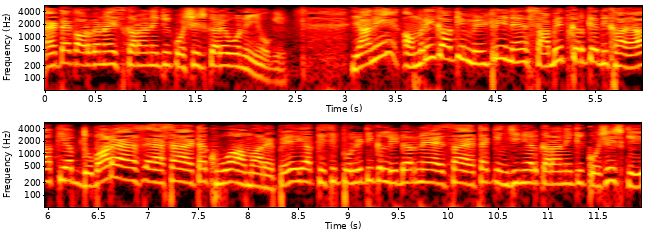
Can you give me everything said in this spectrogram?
अटैक ऑर्गेनाइज कराने की कोशिश करे, वो नहीं होगी। यानी अमेरिका की मिलिट्री ने साबित करके दिखाया कि अब दोबारा ऐसा अटैक हुआ हमारे पे, या किसी पॉलिटिकल लीडर ने ऐसा अटैक इंजीनियर कराने की कोशिश की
